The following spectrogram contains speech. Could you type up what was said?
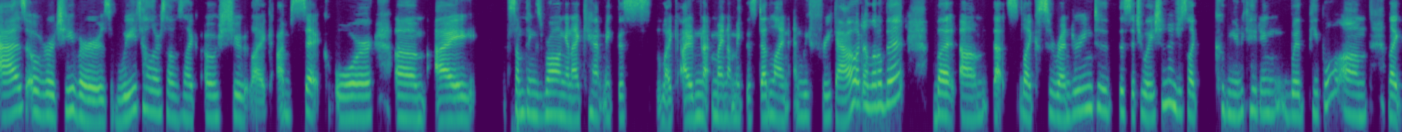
as overachievers, we tell ourselves like, "Oh shoot, like I'm sick," or um, "I something's wrong and I can't make this like I might not make this deadline and we freak out a little bit but um that's like surrendering to the situation and just like communicating with people um like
